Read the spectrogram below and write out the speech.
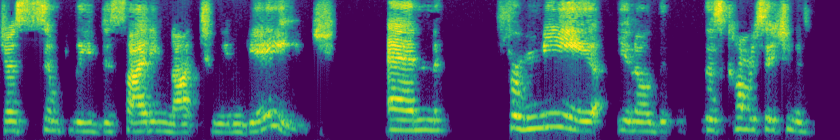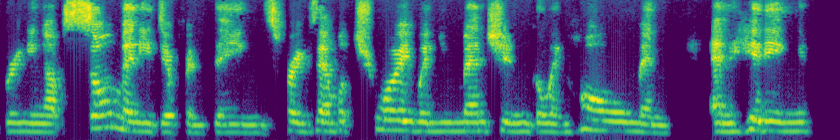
just simply deciding not to engage and for me, you know, th- this conversation is bringing up so many different things. For example, Troy, when you mentioned going home and and hitting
